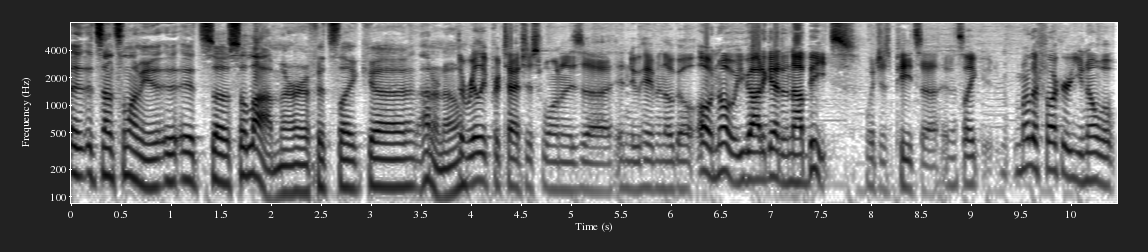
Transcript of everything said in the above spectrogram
yeah. Uh, It's not salami. It's uh, salam, or if it's like uh, I don't know. The really pretentious one is uh, in New Haven. They'll go, "Oh no, you got to get an Abitz, which is pizza," and it's like, motherfucker, you know what?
